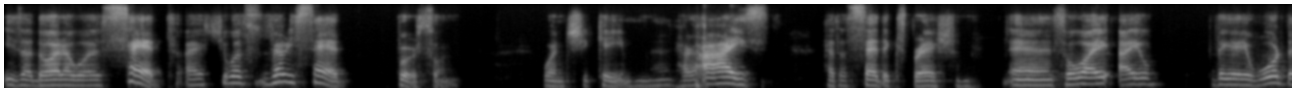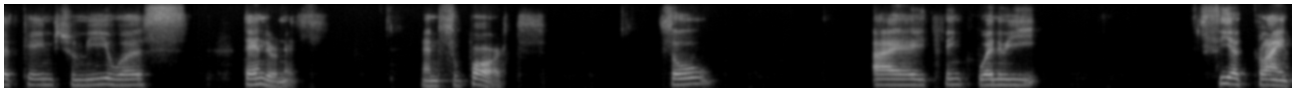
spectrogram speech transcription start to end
Isadora was sad. I, she was very sad person when she came. Her eyes had a sad expression. And so I, I, the word that came to me was tenderness and support. So I think when we see a client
